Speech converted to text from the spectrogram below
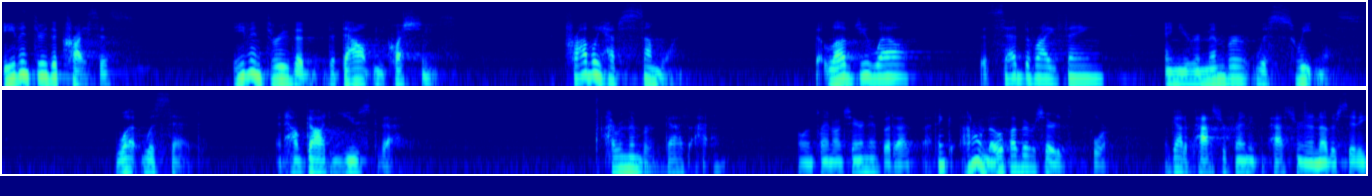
even through the crisis, even through the, the doubt and questions, you probably have someone that loved you well, that said the right thing, and you remember with sweetness what was said and how God used that. I remember, guys, I, I wasn't planning on sharing it, but I, I think, I don't know if I've ever shared this before. I've got a pastor friend, he's a pastor in another city.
